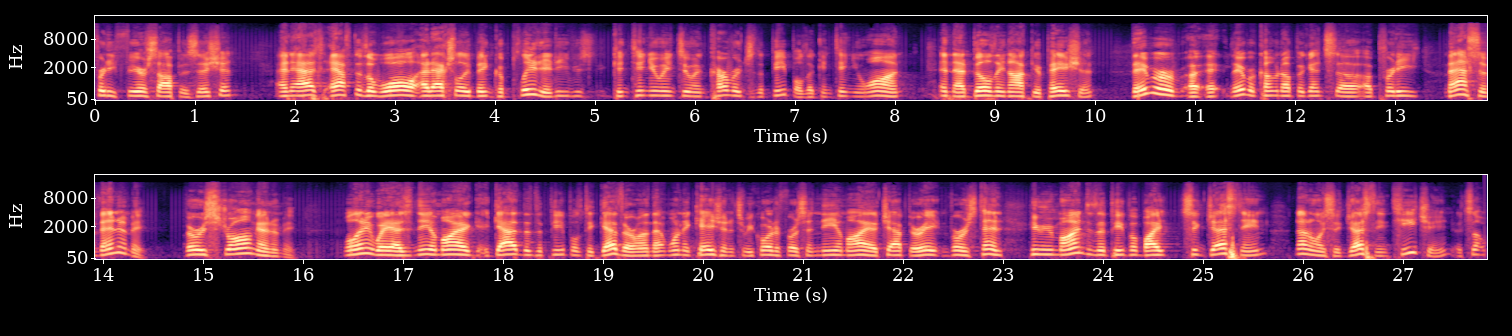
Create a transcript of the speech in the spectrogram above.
pretty fierce opposition. And as, after the wall had actually been completed, he was continuing to encourage the people to continue on in that building occupation. They were, uh, they were coming up against a, a pretty massive enemy, very strong enemy. Well, anyway, as Nehemiah gathered the people together on that one occasion, it's recorded for us in Nehemiah chapter 8 and verse 10, he reminded the people by suggesting, not only suggesting, teaching, it's not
